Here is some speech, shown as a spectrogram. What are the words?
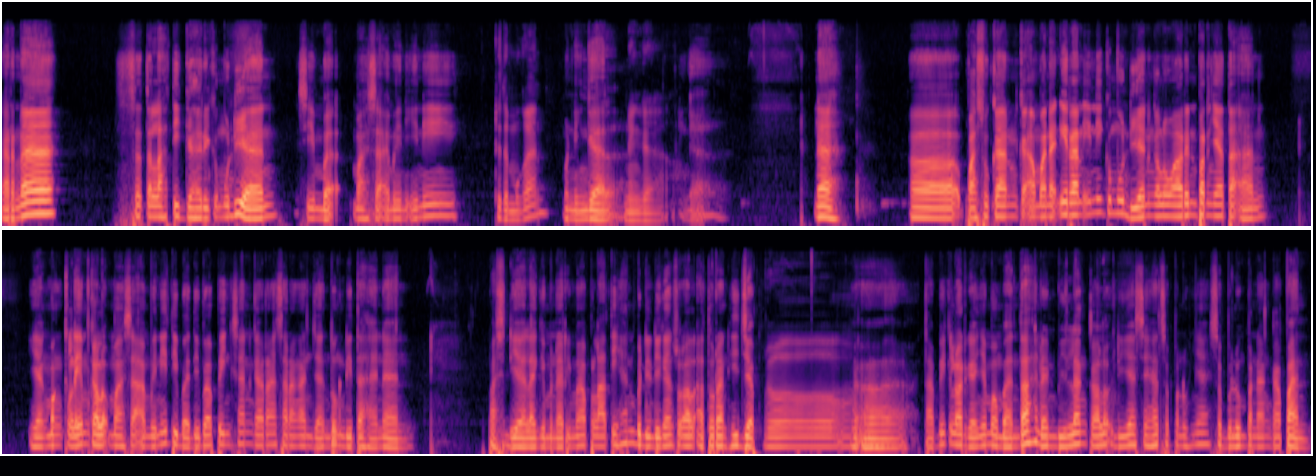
Karena setelah tiga hari kemudian si Mbak Masa Amin ini Ditemukan meninggal. meninggal. meninggal. Nah, eh, pasukan keamanan Iran ini kemudian ngeluarin pernyataan yang mengklaim kalau Masa Amin ini tiba-tiba pingsan karena serangan jantung di tahanan. Pas dia lagi menerima pelatihan pendidikan soal aturan hijab. Oh. Heeh, tapi keluarganya membantah dan bilang kalau dia sehat sepenuhnya sebelum penangkapan.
